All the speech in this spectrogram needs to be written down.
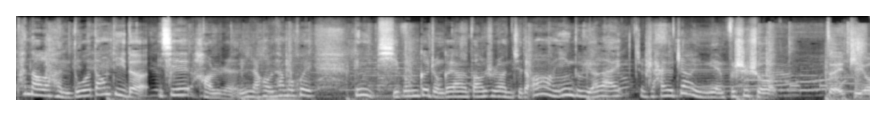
碰到了很多当地的一些好人，然后他们会给你提供各种各样的帮助，让你觉得哦，印度原来就是还有这样一面，不是说对只有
